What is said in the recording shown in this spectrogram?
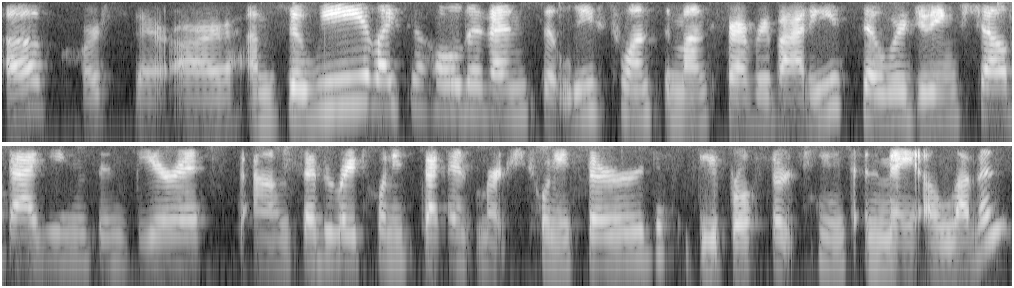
Of course there are. Um, so we like to hold events at least once a month for everybody. So we're doing shell baggings in Buras um, February 22nd, March 23rd, April 13th, and May 11th.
